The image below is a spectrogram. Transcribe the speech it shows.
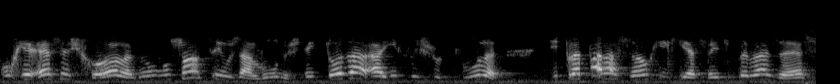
porque essa escola não, não só tem os alunos, tem toda a infraestrutura de preparação que, que é feito pelo Exército.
